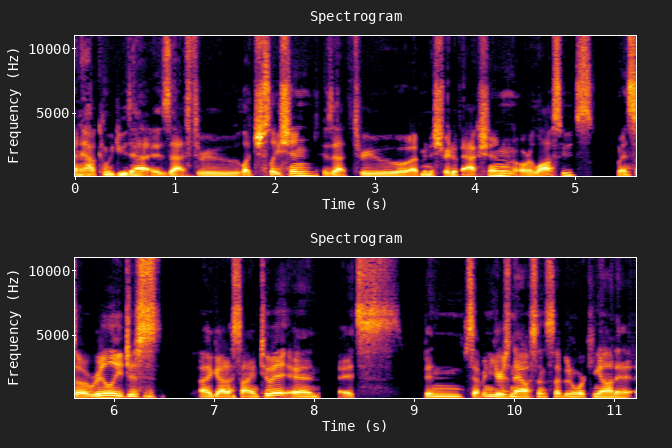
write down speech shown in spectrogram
And how can we do that? Is that through legislation? Is that through administrative action or lawsuits? And so, really, just I got assigned to it, and it's been seven years now since I've been working on it.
